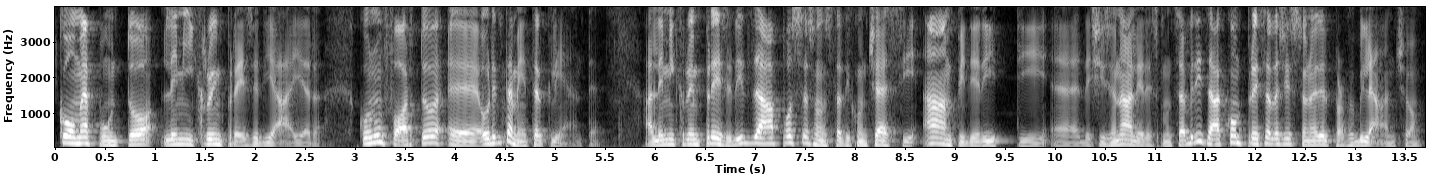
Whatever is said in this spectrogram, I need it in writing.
come appunto le microimprese di Haier, con un forte eh, orientamento al cliente. Alle microimprese di Zappos sono stati concessi ampi diritti eh, decisionali e responsabilità, compresa la gestione del proprio bilancio.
